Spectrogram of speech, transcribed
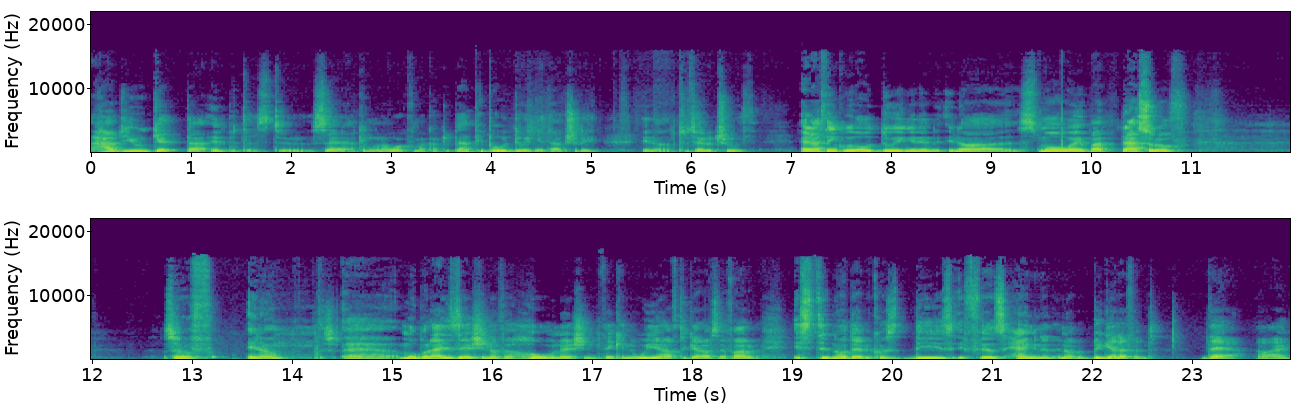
how do you get that impetus to say, okay, I'm going to work for my country? there are people doing it actually, you know, to tell the truth. And I think we're all doing it in, in a small way, but that sort of, sort of, you know, uh, mobilization of a whole nation thinking we have to get ourselves out of it is still not there because this it feels hanging in you know the big elephant there all right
